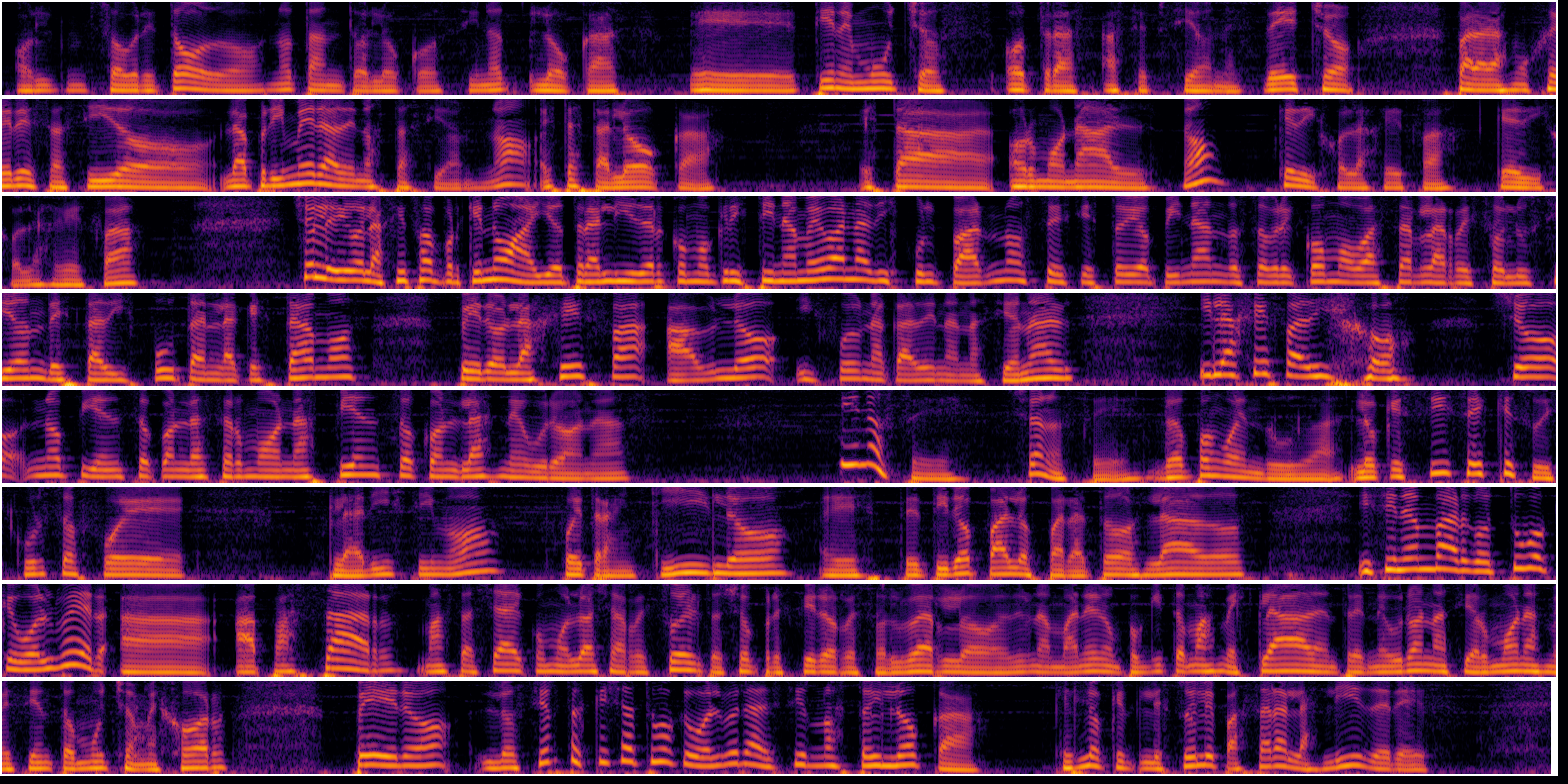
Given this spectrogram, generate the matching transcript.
sobre todo, no tanto locos, sino locas, eh, tiene muchas otras acepciones. De hecho, para las mujeres ha sido la primera denostación, ¿no? Esta está loca, está hormonal, ¿no? ¿Qué dijo la jefa? ¿Qué dijo la jefa? Yo le digo a la jefa porque no hay otra líder como Cristina. Me van a disculpar, no sé si estoy opinando sobre cómo va a ser la resolución de esta disputa en la que estamos, pero la jefa habló y fue una cadena nacional. Y la jefa dijo, yo no pienso con las hormonas, pienso con las neuronas. Y no sé, yo no sé, lo pongo en duda. Lo que sí sé es que su discurso fue clarísimo, fue tranquilo, este, tiró palos para todos lados. Y sin embargo, tuvo que volver a, pasar, más allá de cómo lo haya resuelto, yo prefiero resolverlo de una manera un poquito más mezclada entre neuronas y hormonas, me siento mucho mejor. Pero lo cierto es que ella tuvo que volver a decir, no estoy loca, que es lo que le suele pasar a las líderes.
